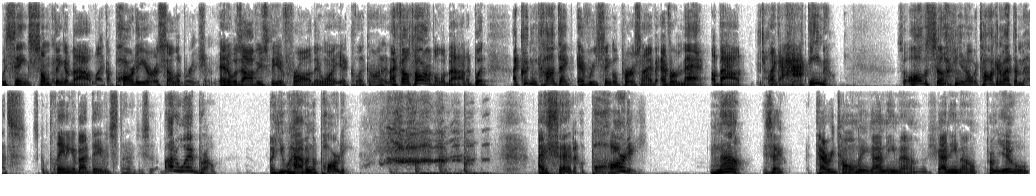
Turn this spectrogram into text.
was saying something about like a party or a celebration. And it was obviously a fraud. They want you to click on it. And I felt horrible about it, but I couldn't contact every single person I've ever met about like a hacked email. So all of a sudden, you know, we're talking about the Mets. He's complaining about David Stearns. He said, By the way, bro, are you having a party? I said, A party? No. He's like, Terry told me he got an email. She got an email from you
